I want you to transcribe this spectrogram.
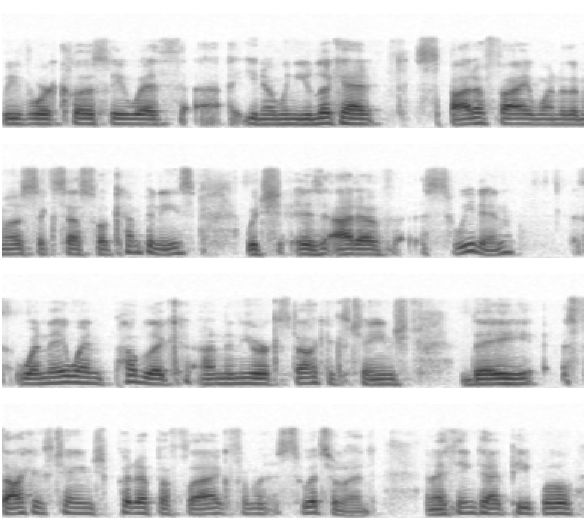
we've worked closely with, uh, you know, when you look at Spotify, one of the most successful companies, which is out of Sweden, when they went public on the New York Stock Exchange, they stock exchange put up a flag from Switzerland, and I think that people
